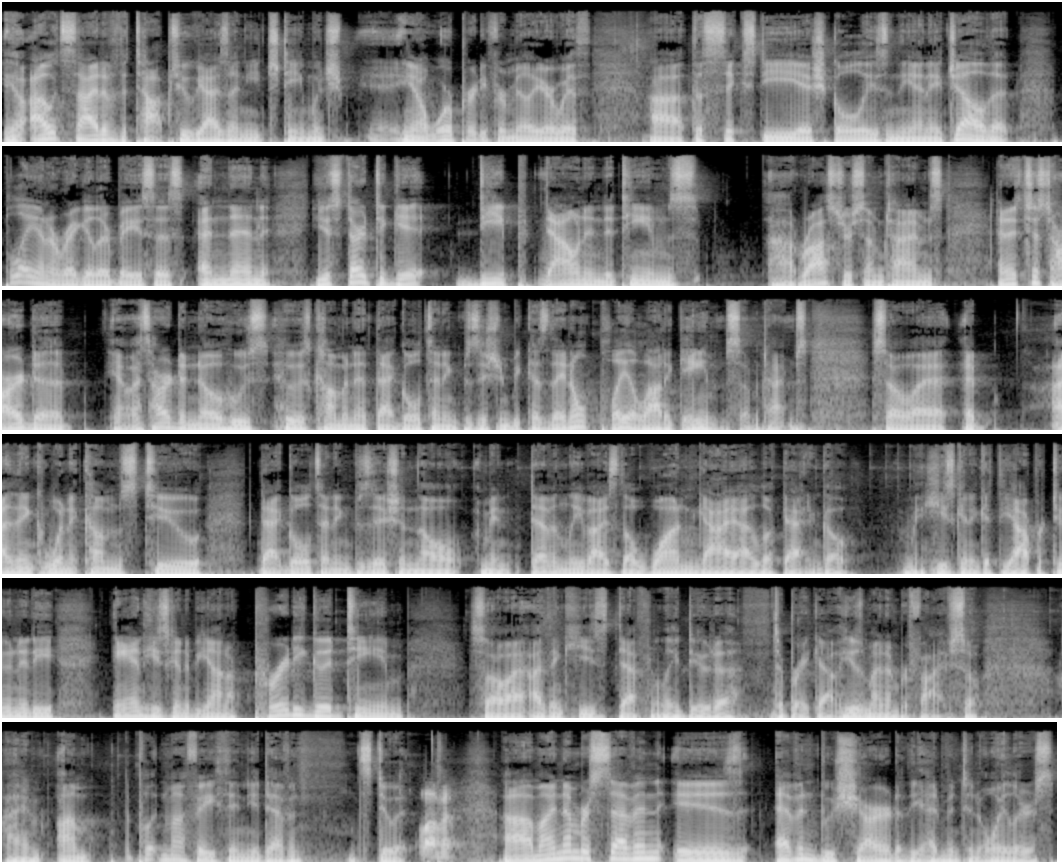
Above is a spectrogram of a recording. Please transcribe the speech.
you know outside of the top two guys on each team, which you know we're pretty familiar with uh, the 60-ish goalies in the NHL that play on a regular basis, and then you start to get deep down into teams uh, roster sometimes, and it's just hard to you know it's hard to know who's who's coming at that goaltending position because they don't play a lot of games sometimes. So uh, I, I think when it comes to that goaltending position, though, I mean Devon Levi's the one guy I look at and go, I mean he's going to get the opportunity, and he's going to be on a pretty good team. So I, I think he's definitely due to to break out. He was my number five. So I'm I'm putting my faith in you, Devon. Let's do it. Love it. Uh, my number seven is Evan Bouchard of the Edmonton Oilers.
